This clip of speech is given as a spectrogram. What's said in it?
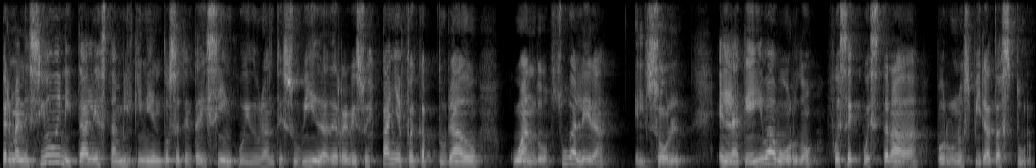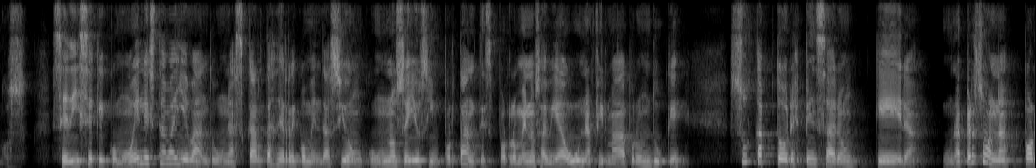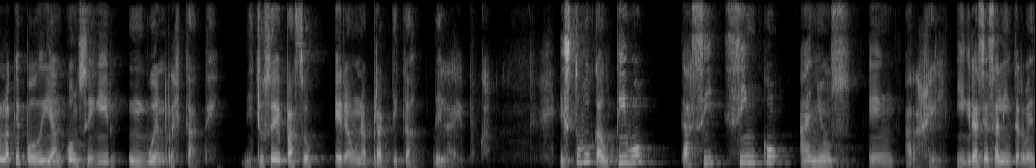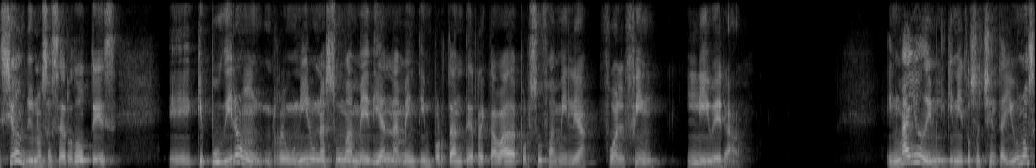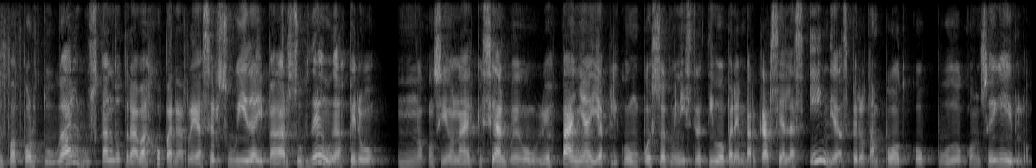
Permaneció en Italia hasta 1575 y durante su vida de regreso a España fue capturado cuando su galera, el Sol, en la que iba a bordo, fue secuestrada por unos piratas turcos. Se dice que como él estaba llevando unas cartas de recomendación con unos sellos importantes, por lo menos había una firmada por un duque, sus captores pensaron que era una persona por la que podían conseguir un buen rescate. Dicho sea de paso, era una práctica de la época. Estuvo cautivo casi cinco años en Argel. Y gracias a la intervención de unos sacerdotes eh, que pudieron reunir una suma medianamente importante recabada por su familia, fue al fin liberado. En mayo de 1581 se fue a Portugal buscando trabajo para rehacer su vida y pagar sus deudas, pero no consiguió nada especial. Luego volvió a España y aplicó un puesto administrativo para embarcarse a las Indias, pero tampoco pudo conseguirlo.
